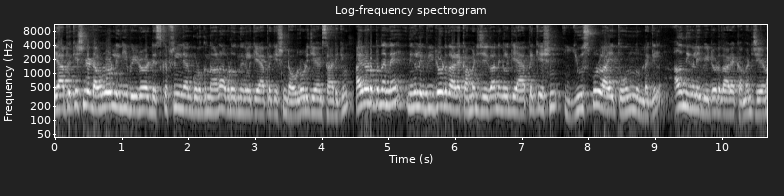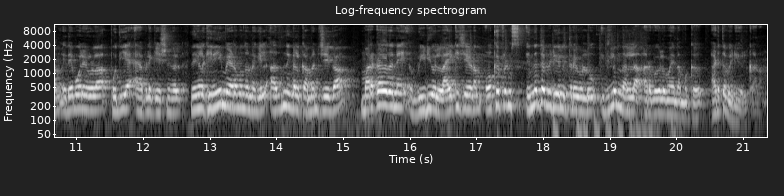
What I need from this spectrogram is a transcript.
ഈ ആപ്ലിക്കേഷന്റെ ഡൗൺലോഡ് ലിങ്ക് ഈ വീഡിയോയുടെ ഡിസ്ക്രിപ്ഷനിൽ ഞാൻ കൊടുക്കുന്നതാണ്. അവിടെ നിങ്ങൾക്ക് ഈ ആപ്ലിക്കേഷൻ ഡൗൺലോഡ് ചെയ്യാൻ സാധിക്കും. അതിനോടൊപ്പം തന്നെ നിങ്ങൾ ഈ വീഡിയോയുടെ താഴെ കമന്റ് ചെയ്യുക. നിങ്ങൾക്ക് ഈ ആപ്ലിക്കേഷൻ യൂസ്ഫുൾ ആയി തോന്നുന്നുണ്ടെങ്കിൽ അത് നിങ്ങൾ ഈ വീഡിയോയുടെ താഴെ കമന്റ് ചെയ്യണം. ഇതേപോലെയുള്ള പുതിയ ആപ്ലിക്കേഷനുകൾ നിങ്ങൾക്ക് ഇനിയും വേണമെന്നുണ്ടെങ്കിൽ അത് നിങ്ങൾ കമന്റ് ചെയ്യുക. മറക്കാതെ തന്നെ വീഡിയോ ലൈക്ക് ചെയ്യണം. ഓക്കെ ഫ്രണ്ട്സ് ഇന്നത്തെ വീഡിയോയിൽ ഇത്രയേ ഉള്ളൂ. ഇതിലും നല്ല അറിവുകളുമായി നമുക്ക് അടുത്ത വീഡിയോയിൽ കാണാം.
